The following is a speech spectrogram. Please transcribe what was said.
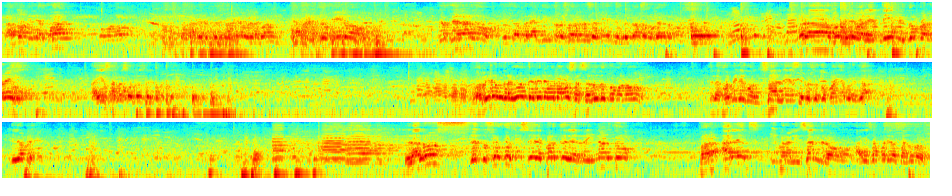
La familia Juan, ¿cómo no? nuestro amigo de Juan. Ya perdió Pino. Yo Gerardo, que está por aquí con nosotros, los amigos, tratando de tocar la música. Para la familia Valentín, mi compa Rey. Ahí están los saludos del Familia Mondragón, también le mandamos al saludo, ¿cómo no? De la familia González, que nos acompaña por acá. Dígame. La luz de tus ojos dice de parte de Reinaldo para Alex y para Lisandro. Ahí están poniendo saludos.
